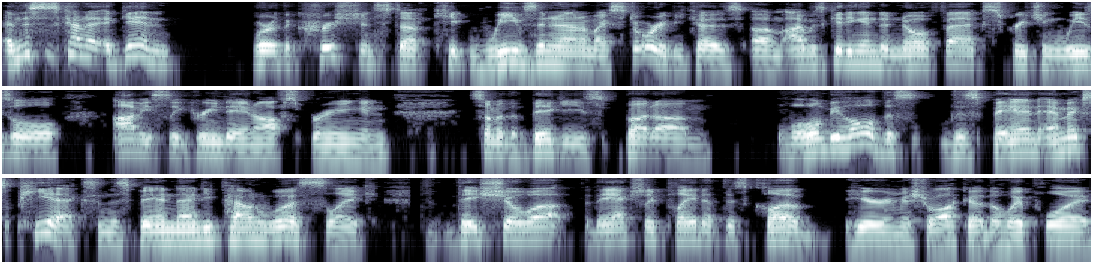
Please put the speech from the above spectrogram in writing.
and this is kind of again where the Christian stuff keep weaves in and out of my story because um, I was getting into NoFX, Screeching Weasel, obviously Green Day and Offspring, and some of the biggies, but um lo and behold, this this band MXPX and this band 90 Pound Wuss, like they show up. They actually played at this club here in Mishawaka, the Hoi Polloi.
